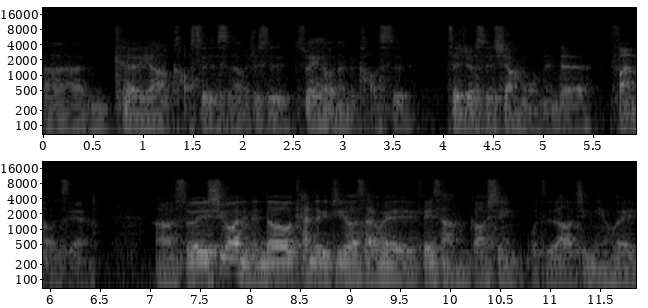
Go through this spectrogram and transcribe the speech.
呃你课要考试的时候，就是最后那个考试，这就是像我们的 final exam，啊、所以希望你们都看这个季后赛会非常高兴。我知道今年会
